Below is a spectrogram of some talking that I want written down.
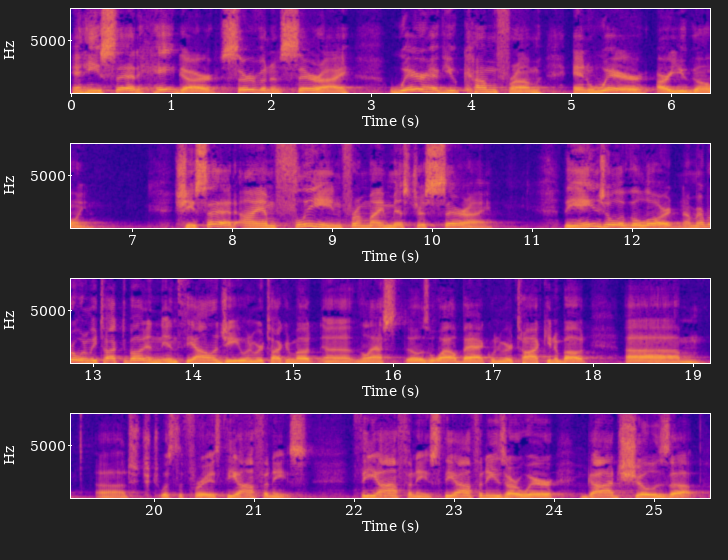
And he said, Hagar, servant of Sarai, where have you come from, and where are you going? She said, I am fleeing from my mistress Sarai. The angel of the Lord. Now, remember when we talked about in, in theology, when we were talking about uh, the last, was a while back, when we were talking about, um, uh, what's the phrase? Theophanies. Theophanies. Theophanies are where God shows up.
